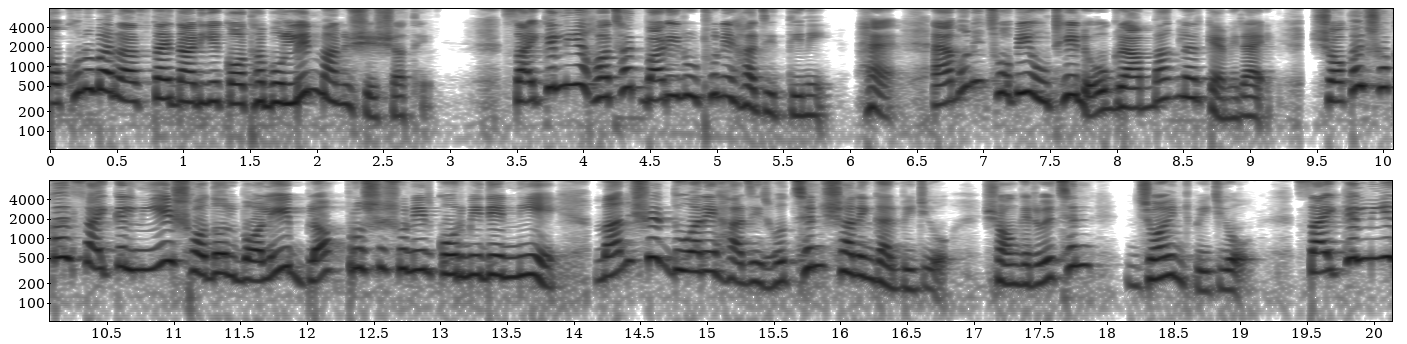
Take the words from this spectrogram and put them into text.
কখনো বা রাস্তায় দাঁড়িয়ে কথা বললেন মানুষের সাথে। সাইকেল নিয়ে হঠাৎ বাড়ির উঠোনে হাজির তিনি। হ্যাঁ এমনই ছবি উঠে এলো গ্রাম বাংলার ক্যামেরায়। সকাল সকাল সাইকেল নিয়ে সদল বলে ব্লক প্রশাসনের কর্মীদের নিয়ে মানুষের দুয়ারে হাজির হচ্ছেন সারেঙ্গার ভিডিও সঙ্গে রয়েছেন জয়েন্ট ভিডিও সাইকেল নিয়ে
